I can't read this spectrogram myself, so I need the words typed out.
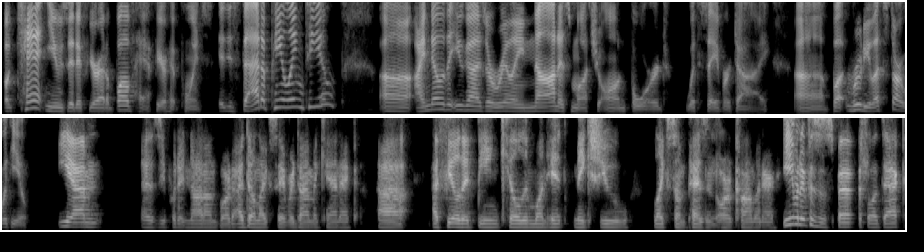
but can't use it if you're at above half your hit points, is that appealing to you? Uh, I know that you guys are really not as much on board with save or die. Uh, but Rudy, let's start with you. yeah, I'm, as you put it, not on board. I don't like save or die mechanic. Uh, I feel that being killed in one hit makes you like some peasant or a commoner. Even if it's a special attack,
